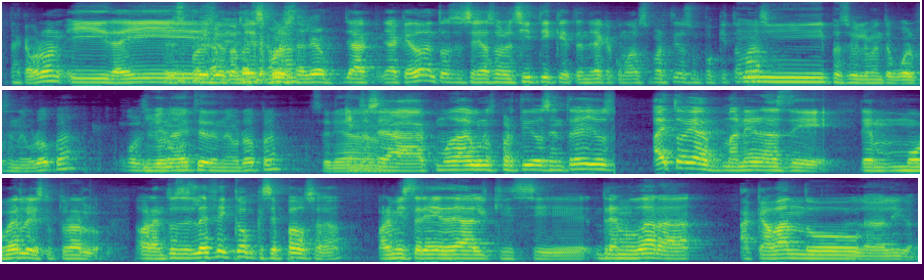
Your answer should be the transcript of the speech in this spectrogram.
Está cabrón. Y de ahí. El Spurs ya Entonces, también ¿cómo Spurs salió? ya, ya quedó. Entonces sería solo el City que tendría que acomodar sus partidos un poquito más. Y posiblemente Wolves en Europa. Wolves en United en Europa. Sería... Entonces acomodar algunos partidos entre ellos. Hay todavía maneras de, de moverlo y estructurarlo. Ahora, entonces la FA Cup que se pausa, para mí estaría ideal que se reanudara acabando. la liga.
